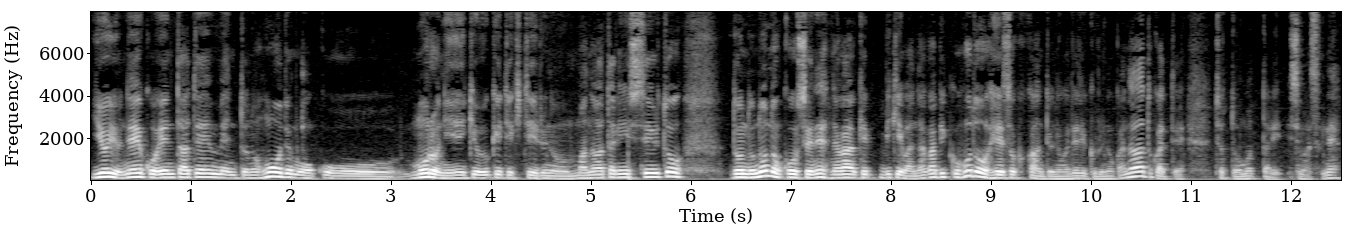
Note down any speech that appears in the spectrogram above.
いよいよねこうエンターテインメントの方でもこうもろに影響を受けてきているのを目の当たりにしているとどんどんどんどんこうしてね長引けば長引くほど閉塞感というのが出てくるのかなとかってちょっと思ったりしますね。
